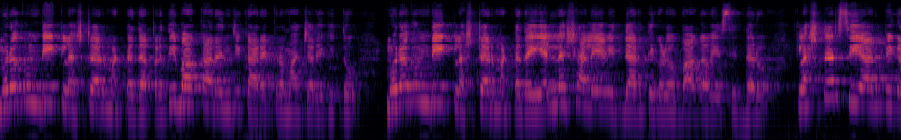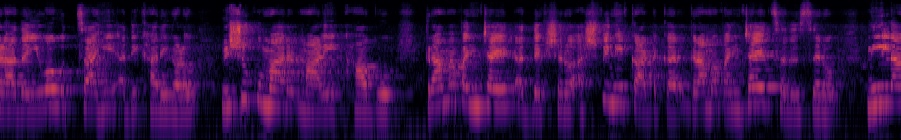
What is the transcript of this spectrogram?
ಮುರಗುಂಡಿ ಕ್ಲಸ್ಟರ್ ಮಟ್ಟದ ಪ್ರತಿಭಾ ಕಾರಂಜಿ ಕಾರ್ಯಕ್ರಮ ಜರುಗಿತು. ಮುರಗುಂಡಿ ಕ್ಲಸ್ಟರ್ ಮಟ್ಟದ ಎಲ್ಲ ಶಾಲೆಯ ವಿದ್ಯಾರ್ಥಿಗಳು ಭಾಗವಹಿಸಿದ್ದರು. ಕ್ಲಸ್ಟರ್ ಸಿಆರ್ಪಿಗಳಾದ ಯುವ ಉತ್ಸಾಹಿ ಅಧಿಕಾರಿಗಳು ವಿಶುಕುಮಾರ್ ಮಾಳಿ ಹಾಗೂ ಗ್ರಾಮ ಪಂಚಾಯತ್ ಅಧ್ಯಕ್ಷರು ಅಶ್ವಿನಿ ಕಾಟಕರ್, ಗ್ರಾಮ ಪಂಚಾಯತ್ ಸದಸ್ಯರು ನೀಲಾ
